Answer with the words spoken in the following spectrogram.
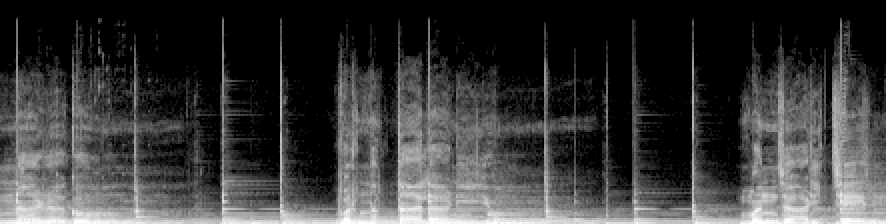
പൊന്നഴകും വർണത്തലണിയും മഞ്ചാടിച്ചേരും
